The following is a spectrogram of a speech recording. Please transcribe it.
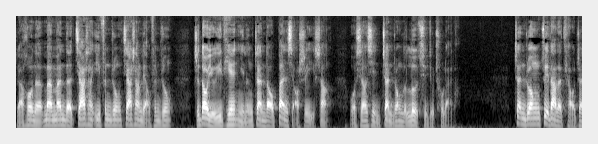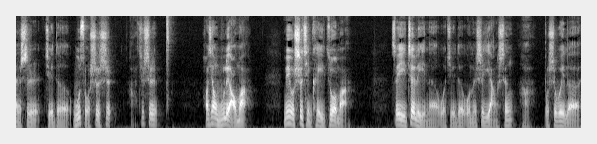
然后呢，慢慢的加上一分钟，加上两分钟，直到有一天你能站到半小时以上，我相信站桩的乐趣就出来了。站桩最大的挑战是觉得无所事事啊，就是好像无聊嘛，没有事情可以做嘛。所以这里呢，我觉得我们是养生啊，不是为了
